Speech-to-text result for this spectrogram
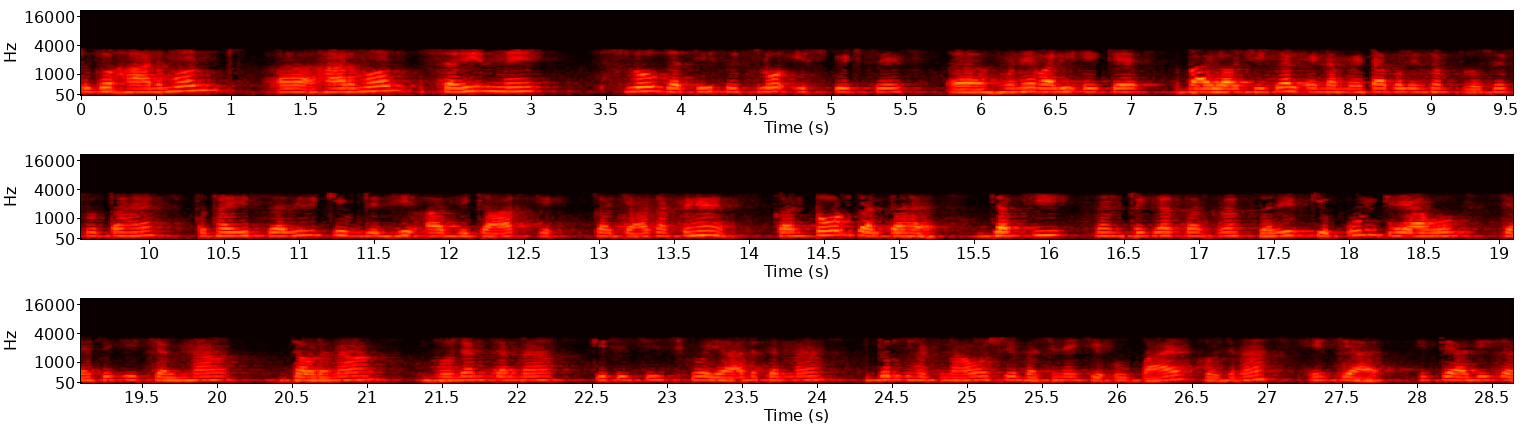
तो जो हार्मोन हार्मोन शरीर में स्लो गति से स्लो स्पीड से होने वाली एक बायोलॉजिकल एंड मेटाबॉलिज्म प्रोसेस होता है, तथा ये शरीर की वृद्धि और विकास का क्या करते हैं? कंट्रोल करता है, जबकि तंत्रिका तंत्र शरीर की उन क्रियाओं, जैसे कि चलना, दौड़ना, भोजन करना, किसी चीज़ को याद करना, दुर्घटनाओं से बचने के उपाय खोजना इत्यादि का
